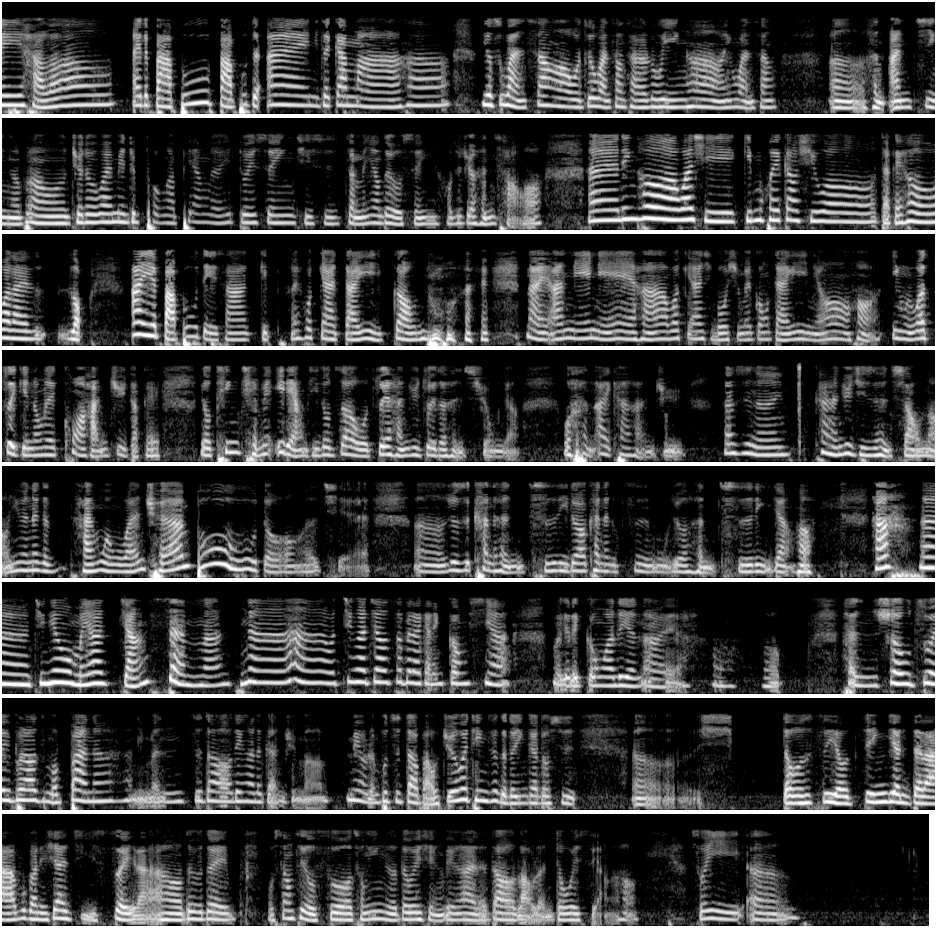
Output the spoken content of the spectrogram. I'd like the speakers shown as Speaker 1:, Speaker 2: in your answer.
Speaker 1: 哎好喽爱的把布，把布的爱，你在干嘛哈？又是晚上哦，我只有晚上才会录音哈，因为晚上嗯很安静啊，不然我觉得外面就砰啊砰的一堆声音，其实怎么样都有声音，我就觉得很吵哦。哎，您好啊，我是金辉教授哦，大家好，我来录。爱的爸布第三集，我今日台语够烂，那会安尼呢？哈，我今日是无想要讲台语呢，哈，因为我最近拢在看韩剧，大概有听前面一两集都知道我追韩剧追得很凶，这样我很爱看韩剧，但是呢，看韩剧其实很烧脑，因为那个韩文完全不懂，而且嗯，就是看得很吃力，都要看那个字幕，就很吃力，这样哈。好，那今天我们要讲什么呢？我金华教授要来给你讲下，我给你讲我恋爱呀，哦，我很受罪，不知道怎么办呢？你们知道恋爱的感觉吗？没有人不知道吧？我觉得会听这个的应该都是，呃，都是有经验的啦。不管你现在几岁啦，哈，对不对？我上次有说，从婴儿都会想恋爱的，到老人都会想哈，所以，嗯。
